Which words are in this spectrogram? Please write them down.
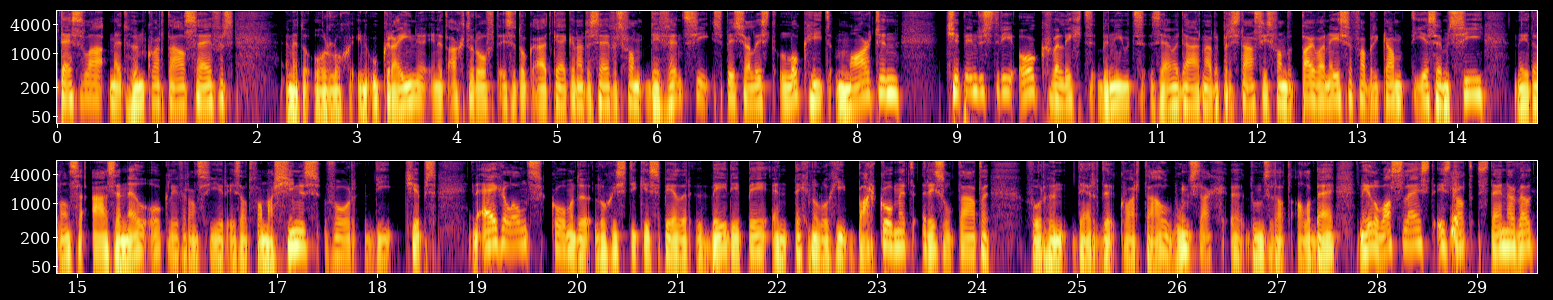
Tesla met hun kwartaalcijfers. En met de oorlog in Oekraïne in het achterhoofd is het ook uitkijken naar de cijfers van defensiespecialist Lockheed Martin. Chipindustrie ook. Wellicht benieuwd zijn we daar naar de prestaties van de Taiwanese fabrikant TSMC. Nederlandse ASML ook. Leverancier is dat van machines voor die chips. In eigen land komen de logistieke speler WDP en technologie Barco met resultaten voor hun derde kwartaal. Woensdag uh, doen ze dat allebei. Een hele waslijst is dat. Stijn, naar welk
